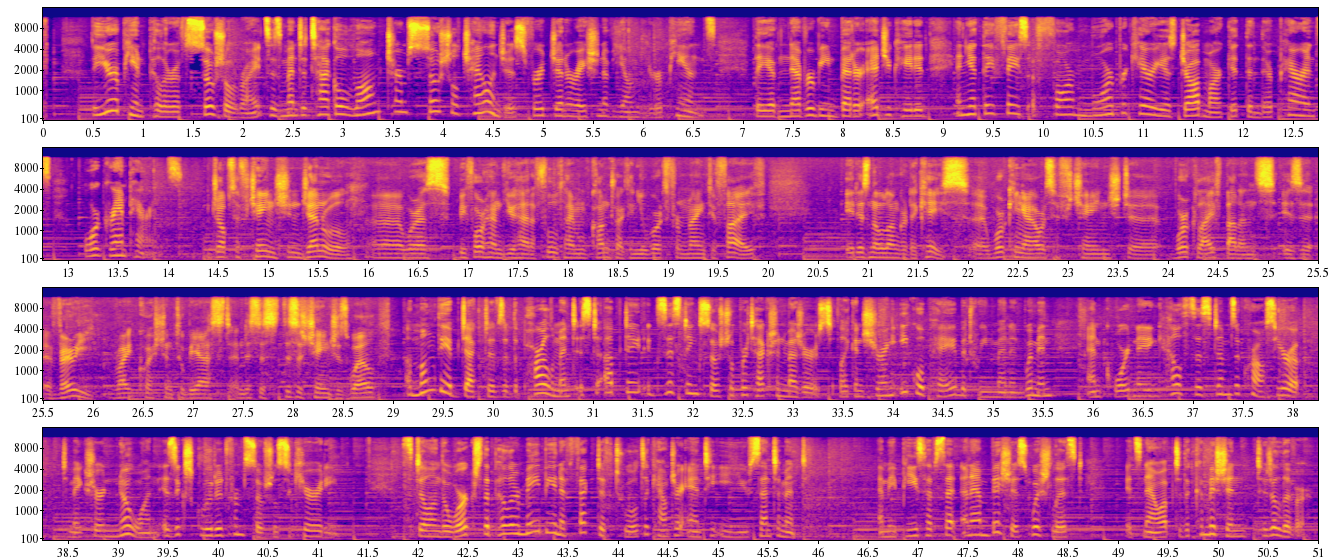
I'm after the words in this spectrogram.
The European Pillar of Social Rights is meant to tackle long term social challenges for a generation of young Europeans. They have never been better educated, and yet they face a far more precarious job market than their parents or grandparents. Jobs have changed in general, uh, whereas beforehand you had a full time contract and you worked from 9 to 5 it is no longer the case. Uh, working hours have changed. Uh, Work-life balance is a, a, very right question to be asked, and this is this has changed as well. Among the objectives of the Parliament is to update existing social protection measures, like ensuring equal pay between men and women, and coordinating health systems across Europe to make sure no one is excluded from social security. Still in the works, the pillar may be an effective tool to counter anti-EU sentiment. MEPs have set an ambitious wish list it's now up to the Commission to deliver.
